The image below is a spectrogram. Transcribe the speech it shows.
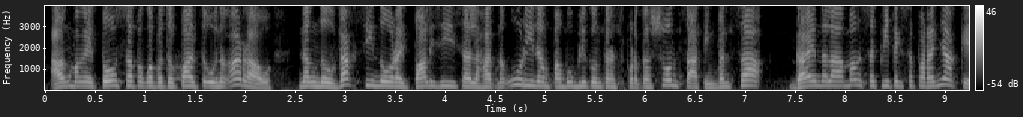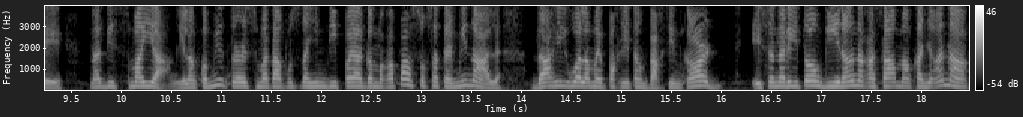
ang mga ito sa pagpapatupad sa unang araw ng no vaccine no ride policy sa lahat ng uri ng pampublikong transportasyon sa ating bansa. Gaya na lamang sa pitek sa Paranaque na dismaya ang ilang commuters matapos na hindi payagang makapasok sa terminal dahil wala may pakitang vaccine card. Isa na rito ang ginang nakasama ang kanyang anak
